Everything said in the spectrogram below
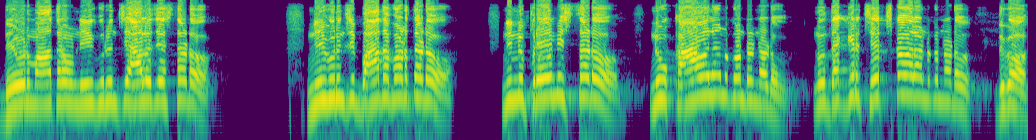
దేవుడు మాత్రం నీ గురించి ఆలోచిస్తాడు. నీ గురించి బాధపడతాడు. నిన్ను ప్రేమిస్తాడు. నువ్వు కావాలనుకుంటున్నాడు. నువ్వు దగ్గర చేర్చుకోవాలనుకున్నాడు. ఇదిగో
